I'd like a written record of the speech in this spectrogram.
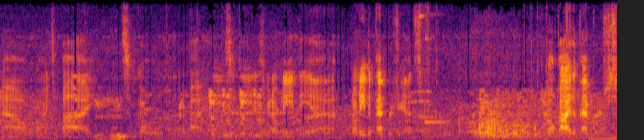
Now we're going to buy some gold. We're gonna buy these and these. We don't need the uh, we don't need the peppers yet, so don't buy the peppers.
